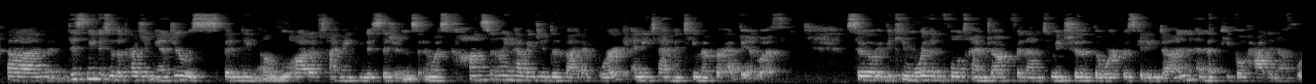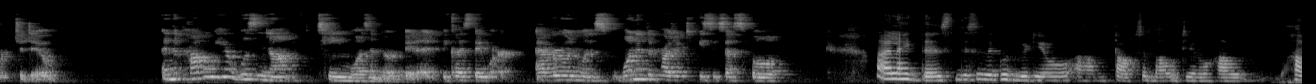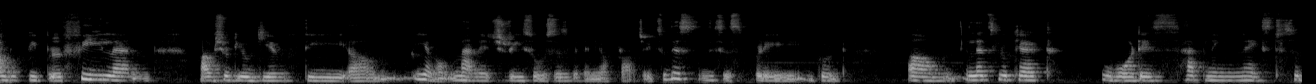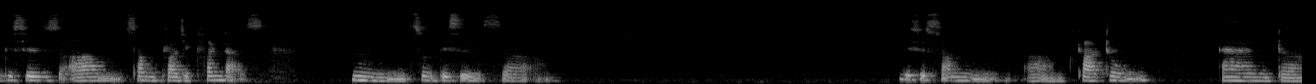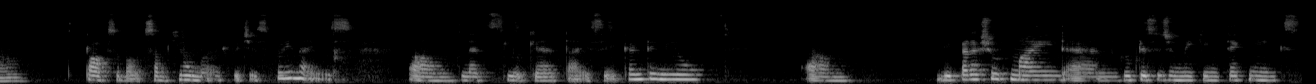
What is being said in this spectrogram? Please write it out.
Um, this made it so the project manager was spending a lot of time making decisions and was constantly having to divide up work anytime a team member had bandwidth. So it became more than a full-time job for them to make sure that the work was getting done and that people had enough work to do. And the problem here was not the team wasn't motivated because they were. Everyone was wanted the project to be successful. I like this. This is a good video. Um, talks about you know how how do people feel and how should you give the um, you know manage resources within your project so this this is pretty good um, let's look at what is happening next so this is um, some project fundas hmm, so this is um, this is some um, cartoon and uh, talks about some humor which is pretty nice. Um, let's look at I say continue. Um, the parachute mind and group decision making techniques.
